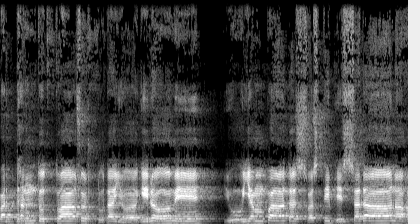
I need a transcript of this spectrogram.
वर्धन्तु त्वा सुष्ठुतयो गिरो मे, यूयं पात स्वस्तिभिः सदा नः।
